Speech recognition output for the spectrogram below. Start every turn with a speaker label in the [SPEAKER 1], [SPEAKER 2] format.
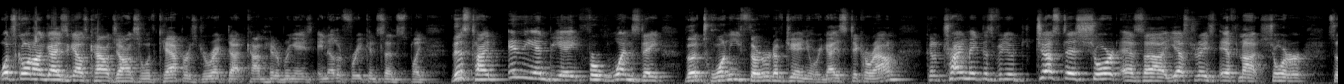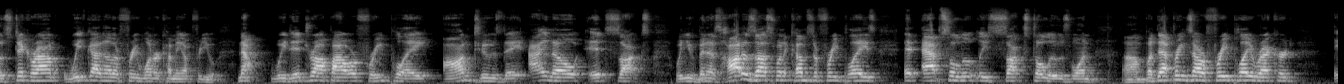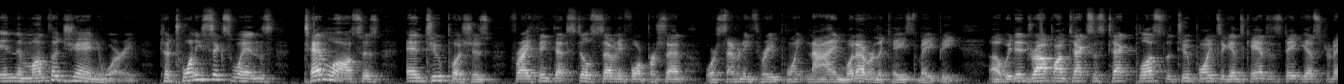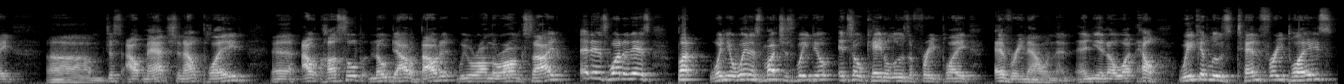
[SPEAKER 1] What's going on, guys and gals? Kyle Johnson with CappersDirect.com here to bring you another free consensus play. This time in the NBA for Wednesday, the 23rd of January. Guys, stick around. Gonna try and make this video just as short as uh, yesterday's, if not shorter. So stick around. We've got another free winner coming up for you. Now, we did drop our free play on Tuesday. I know it sucks when you've been as hot as us when it comes to free plays. It absolutely sucks to lose one. Um, but that brings our free play record in the month of January to 26 wins, 10 losses, and two pushes for I think that's still 74% or 73.9, whatever the case may be. Uh, we did drop on Texas Tech plus the two points against Kansas State yesterday. Um, just outmatched and outplayed, uh, out hustled, no doubt about it. We were on the wrong side. It is what it is. But when you win as much as we do, it's okay to lose a free play every now and then. And you know what? Hell, we could lose 10 free plays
